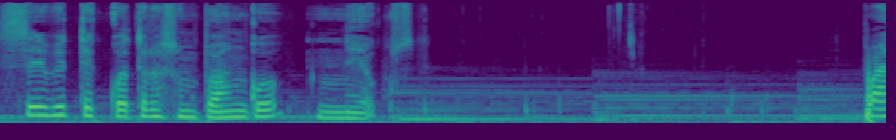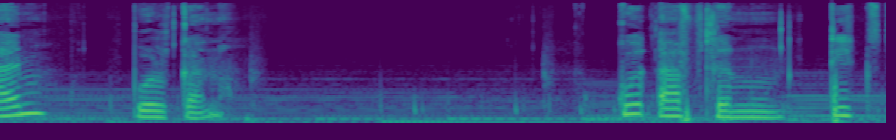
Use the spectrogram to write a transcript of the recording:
CBT4 Zumpango News. Palm Volcano. Good afternoon. This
